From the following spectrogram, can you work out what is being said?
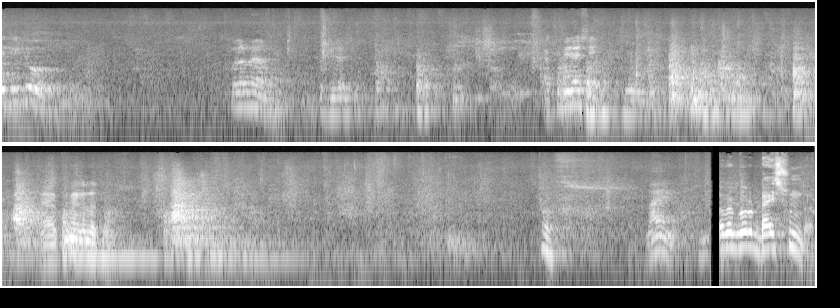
One eighty-two. বলে না একশো বিরাশি কমে গেল তো। তবে গরুর ডাইস সুন্দর।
